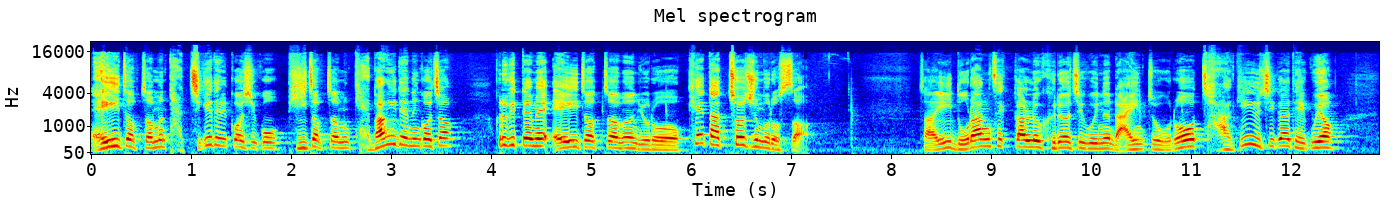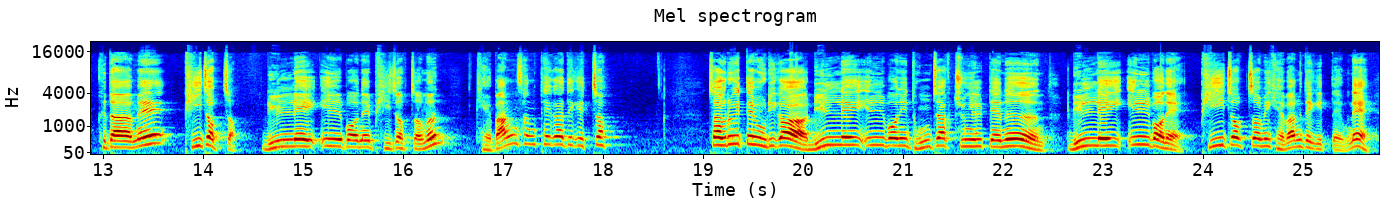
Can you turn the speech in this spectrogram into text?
A 접점은 닫히게 될 것이고 B 접점은 개방이 되는 거죠. 그렇기 때문에 A 접점은 이렇게 닫혀줌으로써 자, 이 노랑 색깔로 그려지고 있는 라인 쪽으로 자기 유지가 되고요. 그 다음에 B접점, 릴레이 1번의 B접점은 개방 상태가 되겠죠. 자, 그렇기 때문에 우리가 릴레이 1번이 동작 중일 때는 릴레이 1번에 B접점이 개방되기 때문에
